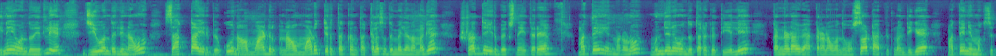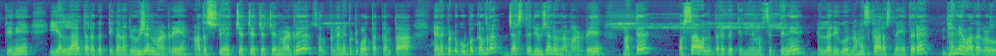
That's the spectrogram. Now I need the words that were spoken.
ಏನೇ ಒಂದು ಇರಲಿ, ಜೀವನದಲ್ಲಿ ನಾವು ಸಾಕ್ತಾ ಇರಬೇಕು. ನಾವು ಮಾಡು, ನಾವು ಮಾಡುತ್ತಿರ್ತಕ್ಕಂಥ ಕೆಲಸದ ಮೇಲೆ ನಮಗೆ ಶ್ರದ್ಧೆ ಇರಬೇಕು ಸ್ನೇಹಿತರೆ. ಮತ್ತೆ ಏನು ಮಾಡೋಣ? ಮುಂದಿನ ಒಂದು ತರಗತಿಯಲ್ಲಿ ಕನ್ನಡ ವ್ಯಾಕರಣ ಒಂದು ಹೊಸ ಟಾಪಿಕ್ನೊಂದಿಗೆ ಮತ್ತೆ ನಿಮಗೆ ಸಿಗ್ತೀನಿ. ಈ ಎಲ್ಲ ತರಗತಿಗನ್ನು ರಿವಿಷನ್ ಮಾಡಿರಿ. ಆದಷ್ಟು ಹೆಚ್ಚು ಹೆಚ್ಚು ಹೆಚ್ಚು ಹೆಚ್ಚು ಏನು ಮಾಡಿರಿ ಸ್ವಲ್ಪ ನೆನಪಿಟ್ಕೊಳ್ತಕ್ಕಂಥ ನೆನಪಿಟ್ಕೋಬೇಕಂದ್ರೆ ಜಾಸ್ತಿ ರಿವಿಷನನ್ನು ಮಾಡಿರಿ ಮತ್ತು ಹೊಸ ಒಂದು ತರಗತಿಯಲ್ಲಿ ನಿಮಗೆ ಸಿಗ್ತೀನಿ ಎಲ್ಲರಿಗೂ ನಮಸ್ಕಾರ ಸ್ನೇಹಿತರೆ ಧನ್ಯವಾದಗಳು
